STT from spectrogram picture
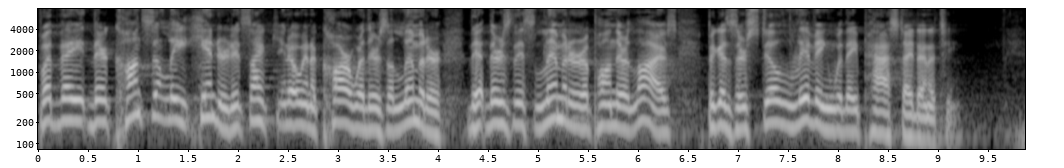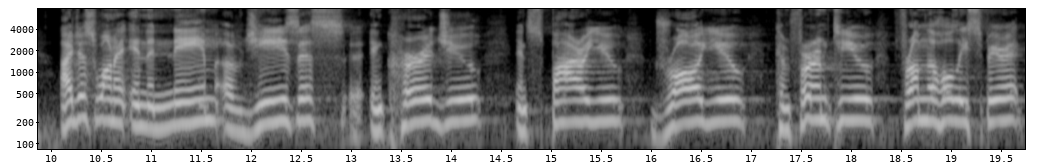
but they, they're constantly hindered. It's like, you know, in a car where there's a limiter, that there's this limiter upon their lives because they're still living with a past identity. I just want to, in the name of Jesus, uh, encourage you, inspire you, draw you, confirm to you from the Holy Spirit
